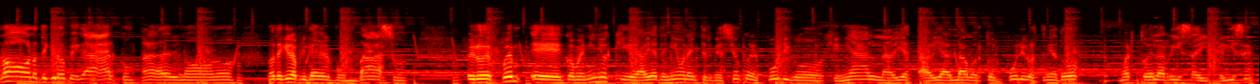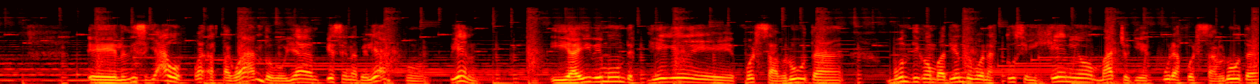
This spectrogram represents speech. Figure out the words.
no no te quiero pegar compadre no no no te quiero aplicar el bombazo pero después, eh, como niños que había tenido una intervención con el público genial, había, hablado con todo el público, los tenía todos muertos de la risa y felices, eh, les dice, ya, vos, ¿cu- ¿hasta cuándo? Ya empiecen a pelear, pues, bien. Y ahí vemos un despliegue de fuerza bruta, Bundy combatiendo con astucia e ingenio, Macho que es pura fuerza bruta,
